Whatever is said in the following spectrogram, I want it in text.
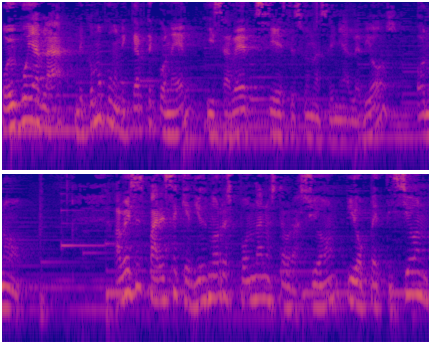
Hoy voy a hablar de cómo comunicarte con Él y saber si esta es una señal de Dios o no. A veces parece que Dios no responda a nuestra oración y o petición,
